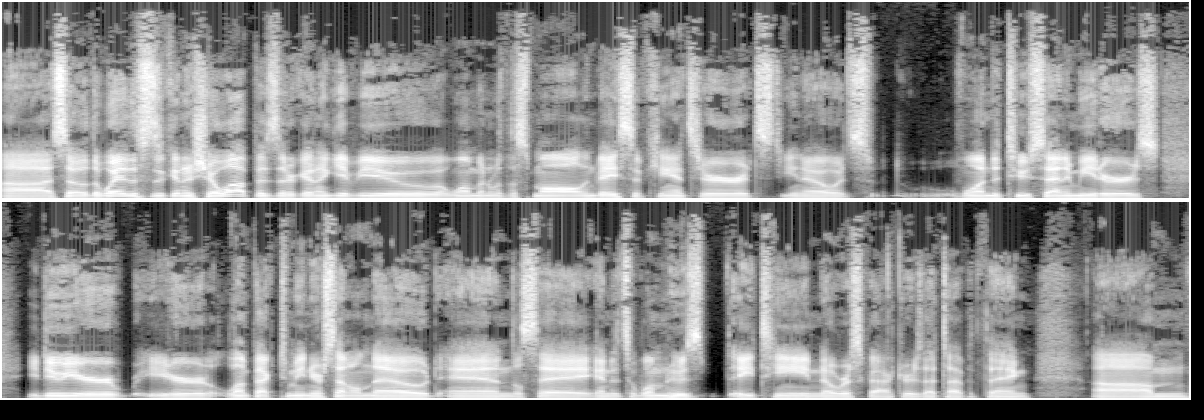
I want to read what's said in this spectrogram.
Uh, so the way this is going to show up is they're going to give you a woman with a small invasive cancer. It's you know it's one to two centimeters. You do your your lumpectomy in your sentinel node, and they'll say, and it's a woman who's 18, no risk factors, that type of thing. Um,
